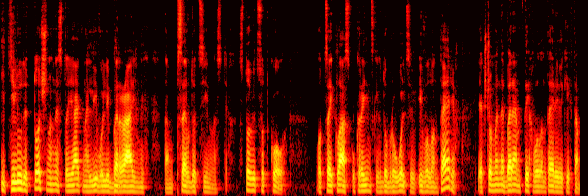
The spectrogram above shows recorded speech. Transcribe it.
І ті люди точно не стоять на ліволіберальних там, псевдоцінностях. Стовідсотково. Оцей клас українських добровольців і волонтерів, якщо ми не беремо тих волонтерів, яких там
